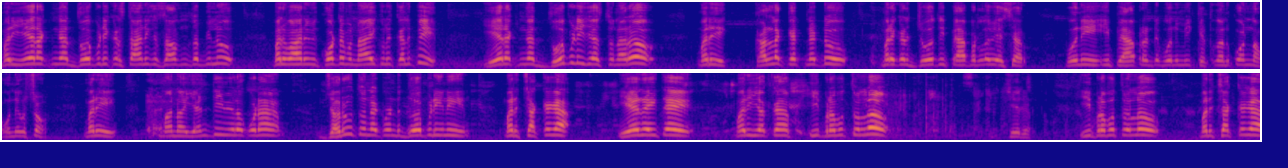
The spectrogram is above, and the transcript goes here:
మరి ఏ రకంగా దోపిడీ ఇక్కడ స్థానిక శాసనసభ్యులు మరి వారి కూటమి నాయకులు కలిపి ఏ రకంగా దోపిడీ చేస్తున్నారో మరి కళ్ళకు కట్టినట్టు మరి ఇక్కడ జ్యోతి పేపర్లో వేశారు. పోనీ ఈ పేపర్ అంటే పోనీ మీకు కిట్టదు అనుకున్నాం ఒక నిమిషం. మరి మన ఎన్టీవీలో కూడా జరుగుతున్నటువంటి దోపిడీని మరి చక్కగా ఏదైతే మరి యొక్క ఈ ప్రభుత్వంలో ఈ ప్రభుత్వంలో మరి చక్కగా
